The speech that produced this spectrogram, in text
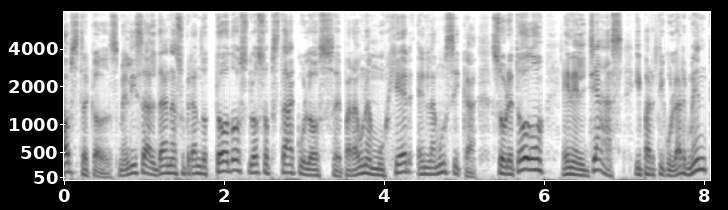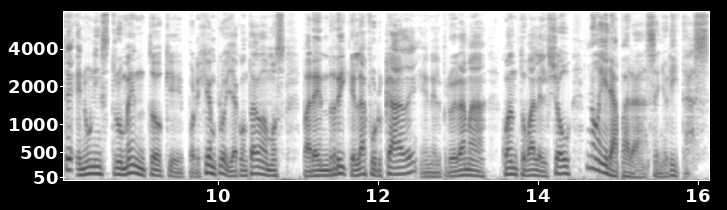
Obstacles, Melissa Aldana superando todos los obstáculos eh, para una mujer en la música, sobre todo en el jazz y particularmente en un instrumento que, por ejemplo, ya contábamos para Enrique Lafourcade en el programa ¿Cuánto vale el show? no era para señoritas.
